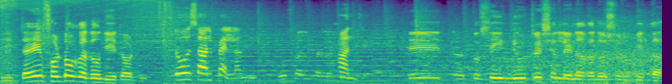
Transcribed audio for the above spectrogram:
ਜੀ ਤਾਂ ਇਹ ਫੋਟੋ ਕਦੋਂ ਦੀ ਹੈ ਤੁਹਾਡੀ? 2 ਸਾਲ ਪਹਿਲਾਂ ਦੀ। 2 ਸਾਲ ਪਹਿਲਾਂ ਹਾਂਜੀ। ਤੇ ਤੁਸੀਂ ਨਿਊਟ੍ਰੀਸ਼ਨ ਲੈਣਾ ਕਦੋਂ ਸ਼ੁਰੂ ਕੀਤਾ?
